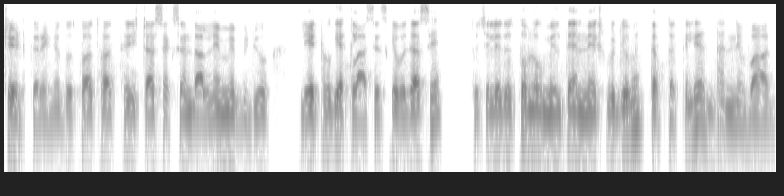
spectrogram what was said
ट्रेड करेंगे। दोस्तों थोड़ा थ्री स्टार सेक्शन डालने में वीडियो लेट हो गया क्लासेस की वजह से। तो चलिए दोस्तों, हम लोग मिलते हैं नेक्स्ट वीडियो में। तब तक के लिए धन्यवाद।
